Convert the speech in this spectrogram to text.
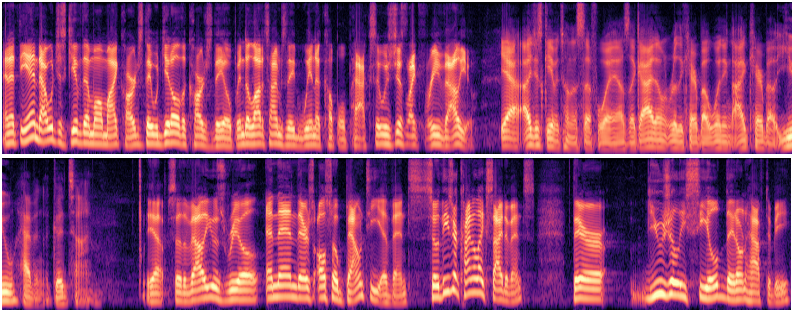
And at the end, I would just give them all my cards. They would get all the cards they opened. A lot of times they'd win a couple packs. It was just like free value. Yeah, I just gave a ton of stuff away. I was like, I don't really care about winning. I care about you having a good time. Yeah, so the value is real. And then there's also bounty events. So these are kind of like side events. They're usually sealed, they don't have to be,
